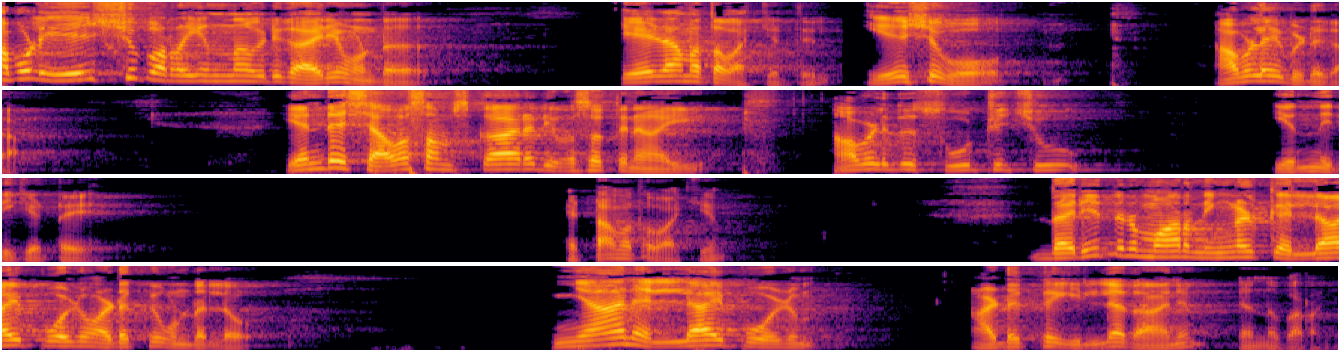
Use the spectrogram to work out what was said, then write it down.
അപ്പോൾ യേശു പറയുന്ന ഒരു കാര്യമുണ്ട്. ഏഴാമത്തെ വാക്യത്തിൽ യേശുവോ അവളെ വിടുക. എന്റെ ശവസംസ്കാര ദിവസത്തിനായി അവളിത് സൂക്ഷിച്ചു എന്നിരിക്കട്ടെ. എട്ടാമത്തെ വാക്യം. ദരിദ്രന്മാർ നിങ്ങൾക്ക് എല്ലായ്പ്പോഴും അടുക്ക ഉണ്ടല്ലോ ഞാൻ എല്ലായ്പ്പോഴും അടുക്ക ഇല്ലതാനും എന്ന് പറഞ്ഞു.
